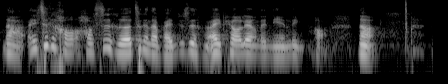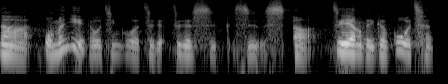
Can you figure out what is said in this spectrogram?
那哎，这个好好适合这个呢，反正就是很爱漂亮的年龄。好，那那我们也都经过这个这个是是是啊这样的一个过程。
